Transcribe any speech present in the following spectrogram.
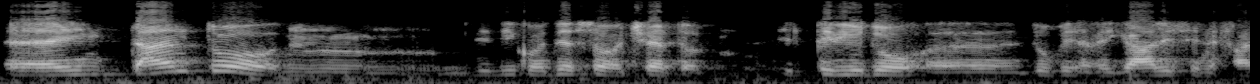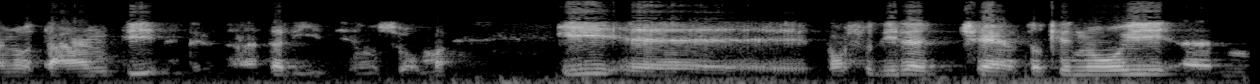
eh, intanto mh, vi dico adesso, certo, il periodo eh, dove regali se ne fanno tanti, il periodo natalizio, insomma, e eh, posso dire certo che noi, ehm,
